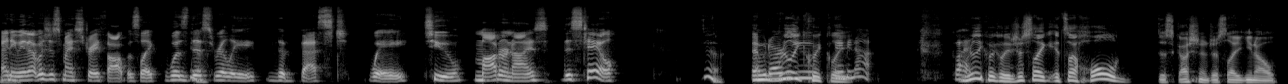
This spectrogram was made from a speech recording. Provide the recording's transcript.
Anyway, that was just my stray thought was like, was this really the best way to modernize this tale? Yeah. and really argue quickly Maybe not. Go ahead. really quickly it's just like it's a whole discussion of just like you know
